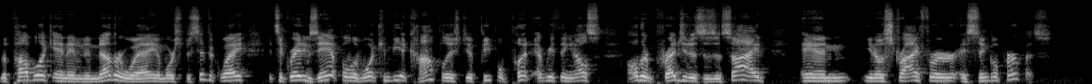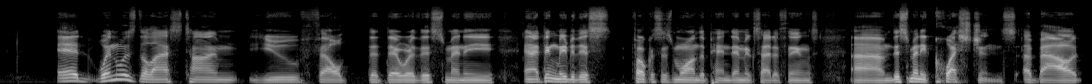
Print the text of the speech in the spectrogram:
the public. And in another way, a more specific way, it's a great example of what can be accomplished if people put everything else, all their prejudices aside and, you know, strive for a single purpose. Ed, when was the last time you felt that there were this many, and I think maybe this focuses more on the pandemic side of things, um, this many questions about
